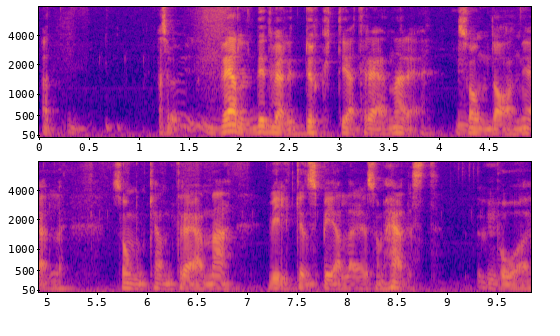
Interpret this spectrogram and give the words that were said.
att alltså, väldigt, väldigt duktiga tränare som Daniel som kan träna vilken spelare som helst Mm. på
